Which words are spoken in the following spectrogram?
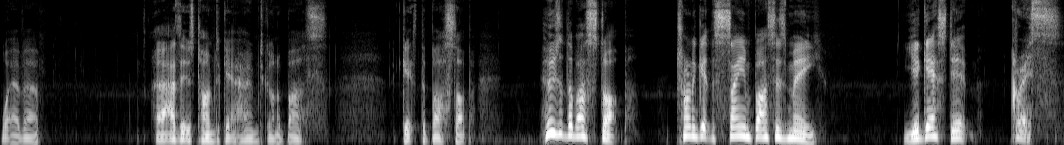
whatever. Uh, as it was time to get home to go on a bus, get to the bus stop. Who's at the bus stop? Trying to get the same bus as me. You guessed it, Chris.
